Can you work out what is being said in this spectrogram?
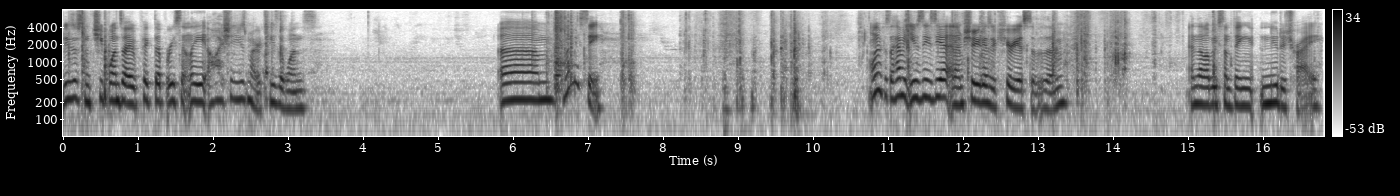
These are some cheap ones I picked up recently. Oh, I should use my Arteza ones. Um, let me see. Only because I haven't used these yet and I'm sure you guys are curious of them. And that'll be something new to try.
